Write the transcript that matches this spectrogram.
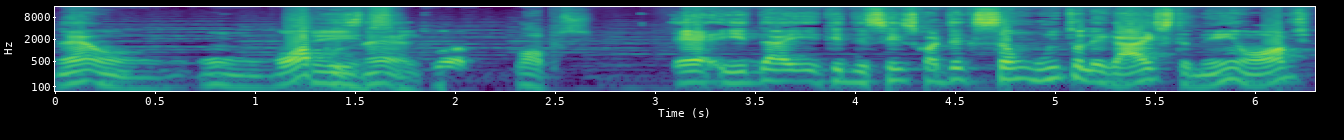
né? Um, um Opus, sim, né? Sim. Opus. É, e daí que de seis quartetos que são muito legais também, óbvio.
